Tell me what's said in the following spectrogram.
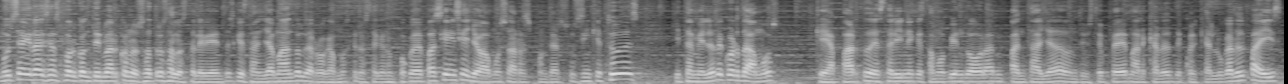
Muchas gracias por continuar con nosotros a los televidentes que están llamando. Les rogamos que nos tengan un poco de paciencia. Ya vamos a responder sus inquietudes. Y también les recordamos que aparte de esta línea que estamos viendo ahora en pantalla, donde usted puede marcar desde cualquier lugar del país,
